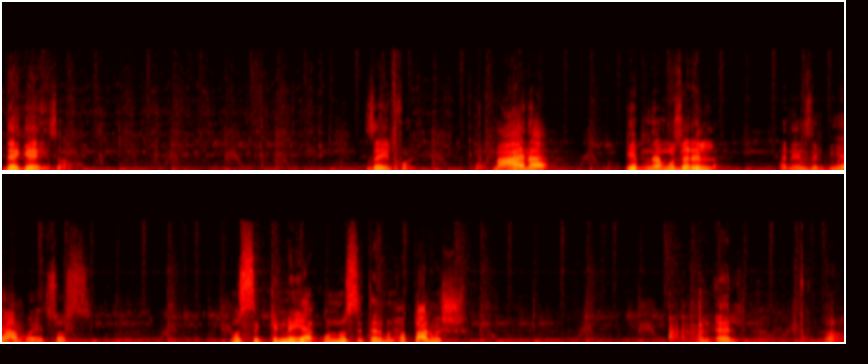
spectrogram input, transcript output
ده جاهز أهو زي الفل معانا جبنة موزاريلا هننزل بيها على ال white sauce. نص الكمية والنص التاني بنحطه على الوش. ونقلب. آه.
